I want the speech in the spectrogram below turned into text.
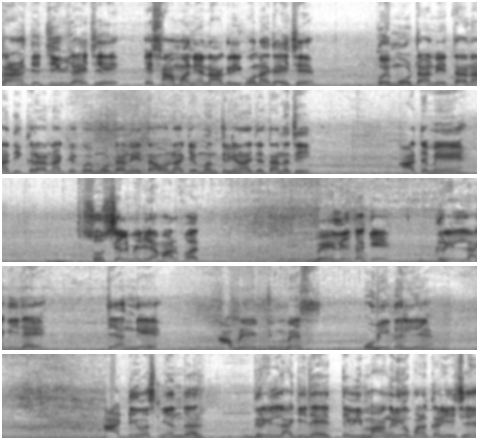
કારણ કે જીવ જાય છે, એ સામાન્ય નાગરિકોના જાય છે. કોઈ મોટા નેતાના, દીકરાના કે કોઈ મોટા નેતાઓના કે મંત્રીના જતા નથી. આ તમે સોશિયલ મીડિયા મારફત વહેલી તકે ગ્રીલ લાગી જાય તે અંગે આપણે એક ઝુંબેશ ઊભી કરીએ. આઠ દિવસની અંદર ગ્રીલ લાગી જાય તેવી માંગણીઓ પણ કરીએ છીએ.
